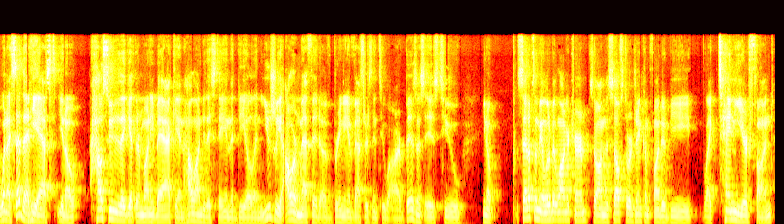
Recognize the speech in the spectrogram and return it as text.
When I said that, he asked, you know, how soon do they get their money back and how long do they stay in the deal? And usually our method of bringing investors into our business is to, you know, set up something a little bit longer term. So on the self-storage income fund, it'd be like 10 year fund,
